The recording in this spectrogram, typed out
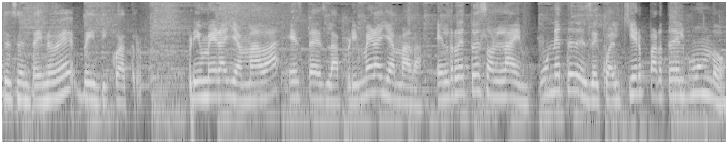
6924. Primera llamada, esta es la primera llamada. El reto es online. Únete desde cualquier parte del mundo.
